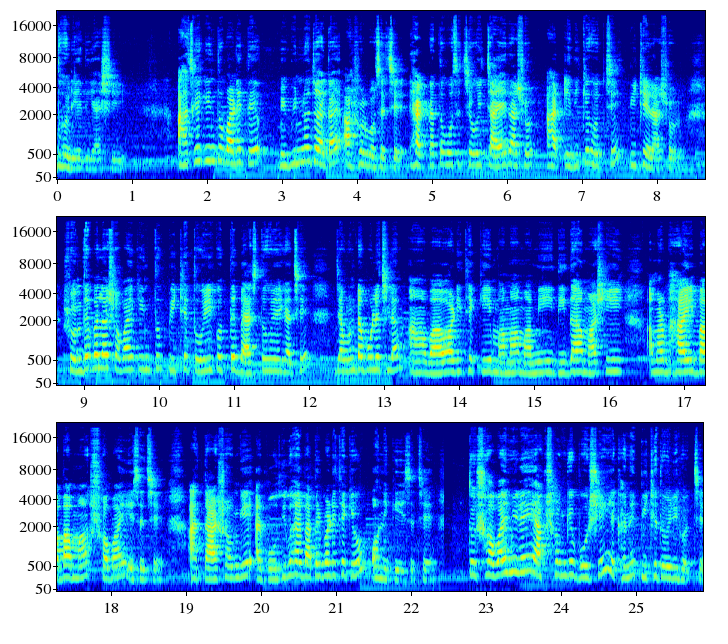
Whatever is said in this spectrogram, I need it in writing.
ধরিয়ে দিয়ে আসি। আজকে কিন্তু বাড়িতে বিভিন্ন জায়গায় আসর বসেছে। একটা তো বসেছে ওই চায়ের আসর, আর এদিকে হচ্ছে পিঠের আসর। সন্ধেবেলা সবাই কিন্তু পিঠে তৈরি করতে ব্যস্ত হয়ে গেছে। যেমনটা বলেছিলাম, আমার বাবা বাড়ি থেকে মামা, মামি, দিদা, মাসি, আমার ভাই, বাবা, মা সবাই এসেছে। আর তার সঙ্গে আর বৌদি ভাইয়ের বাপের বাড়ি থেকেও অনেকে এসেছে। তো সবাই মিলে একসঙ্গে বসে এখানে পিঠে তৈরি হচ্ছে।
